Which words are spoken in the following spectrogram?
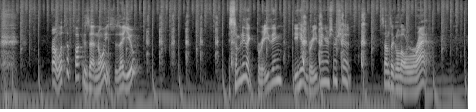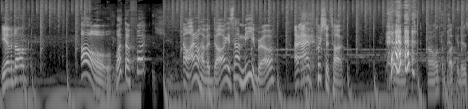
Bro, what the fuck is that noise? Is that you? Is somebody like breathing? Do you hear breathing or some shit? Sounds like a little rat. You have a dog? Oh, what the fuck? No, I don't have a dog. It's not me, bro. I, I have push to talk. I don't know what the fuck it is.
